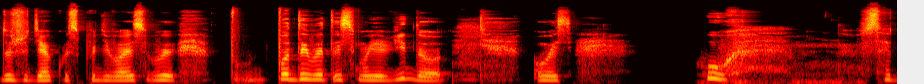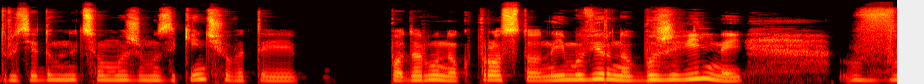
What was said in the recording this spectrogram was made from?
Дуже дякую. Сподіваюсь, ви подивитесь моє відео. Ось. Ух. Все, друзі, я думаю, на цьому можемо закінчувати. Подарунок просто неймовірно божевільний. В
